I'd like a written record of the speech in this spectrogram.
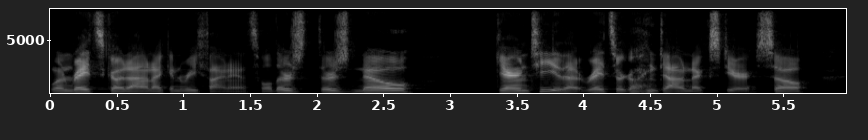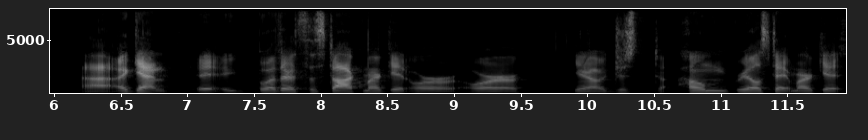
when rates go down, I can refinance." Well, there's there's no guarantee that rates are going down next year. So uh, again, it, whether it's the stock market or or you know just home real estate market,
